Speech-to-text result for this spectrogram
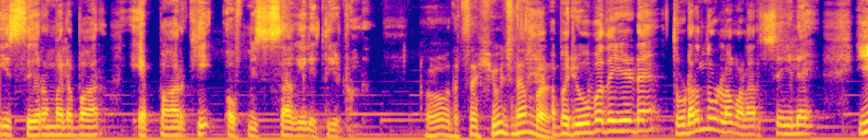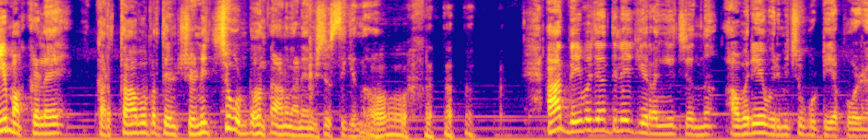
ഈ സീറോ മലബാർ എപ്പാർക്കി ഓഫ് മിസ്സാഗയിൽ എത്തിയിട്ടുണ്ട്. ഹ്യൂജ് നമ്പർ അപ്പോൾ രൂപതയുടെ തുടർന്നുള്ള വളർച്ചയിലെ ഈ മക്കളെ കർത്താവ് പ്രത്യേകം ക്ഷണിച്ചു കൊണ്ടുവന്നാണെന്നാണ് ഞാൻ വിശ്വസിക്കുന്നത്. ഓ. ആ ദൈവജനത്തിലേക്ക് ഇറങ്ങിച്ചെന്ന് അവരെ ഒരുമിച്ച് കൂട്ടിയപ്പോൾ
